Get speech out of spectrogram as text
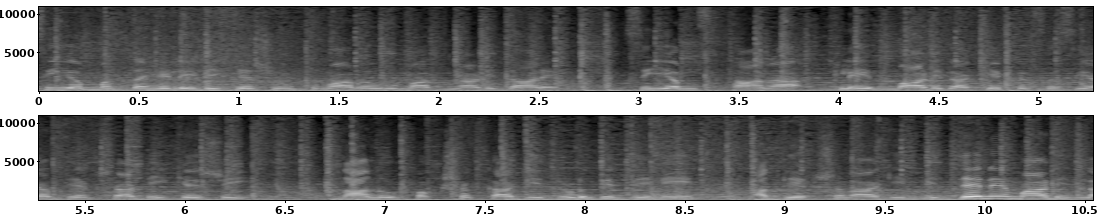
ಸಿಎಂ ಅಂತ ಹೇಳಿ ಡಿ ಕೆ ಶಿವಕುಮಾರ್ ಅವರು ಮಾತನಾಡಿದ್ದಾರೆ. ಸಿಎಂ ಸ್ಥಾನ ಕ್ಲೇಮ್ ಮಾಡಿದ ಕೆಪಿಸಿಸಿ ಅಧ್ಯಕ್ಷ ಡಿ ಕೆ ಶಿ, ನಾನು ಪಕ್ಷಕ್ಕಾಗಿ ದುಡಿದಿದ್ದೀನಿ ಅಧ್ಯಕ್ಷನಾಗಿ ನಿದ್ದೆನೇ ಮಾಡಿಲ್ಲ.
